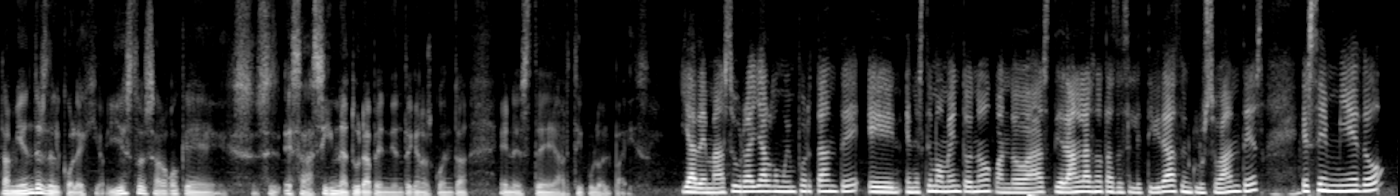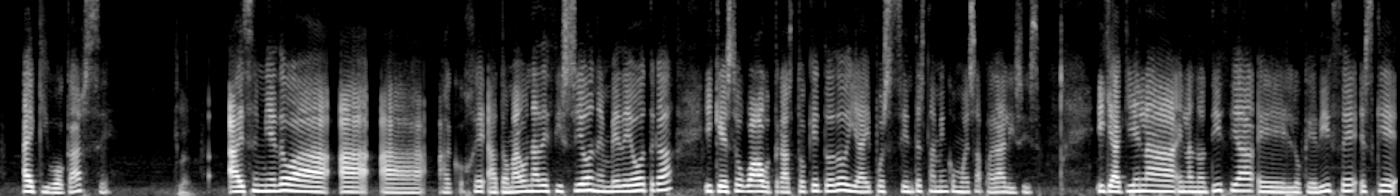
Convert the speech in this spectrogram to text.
también desde el colegio. Y esto es algo que es esa asignatura pendiente que nos cuenta en este artículo El País. Y además subraya algo muy importante en, en este momento, ¿no? Cuando te dan las notas de selectividad o incluso antes, ese miedo a equivocarse. Claro. A ese miedo a, a, a, a, tomar una decisión en vez de otra y que eso, wow, trastoque todo y ahí pues sientes también como esa parálisis. Y que aquí en la, en la noticia eh, lo que dice es que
